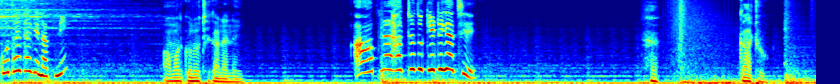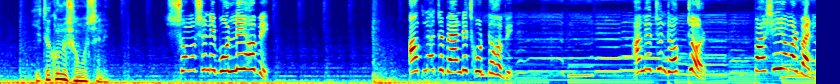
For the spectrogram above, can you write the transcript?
কোথায় থাকেন আপনি? আমার কোনো ঠিকানা নেই। আপনার হাতটা তো কেটে গেছে। কাটুক। এতে কোনো সমস্যা নেই। সমস্যা নেই বললেই হবে। আপনার হাতটা ব্যান্ডেজ করতে হবে। আমি একজন ডক্টর পাশেই আমার বাড়ি।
